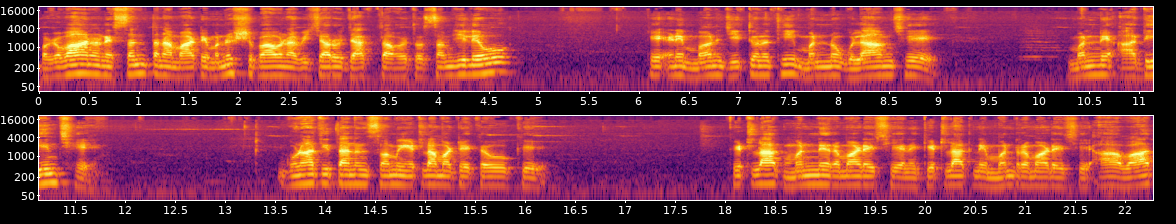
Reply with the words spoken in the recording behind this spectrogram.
ભગવાન અને સંતના માટે મનુષ્ય ભાવના વિચારો જાગતા હોય તો સમજી લેવું કે એણે મન જીત્યું નથી, મનનો ગુલામ છે, મનને આધીન છે. ગુણાતીતાનંદ સ્વામી એટલા માટે કહ્યું કે કેટલાક મનને રમાડે છે અને કેટલાકને મન રમાડે છે. આ વાત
